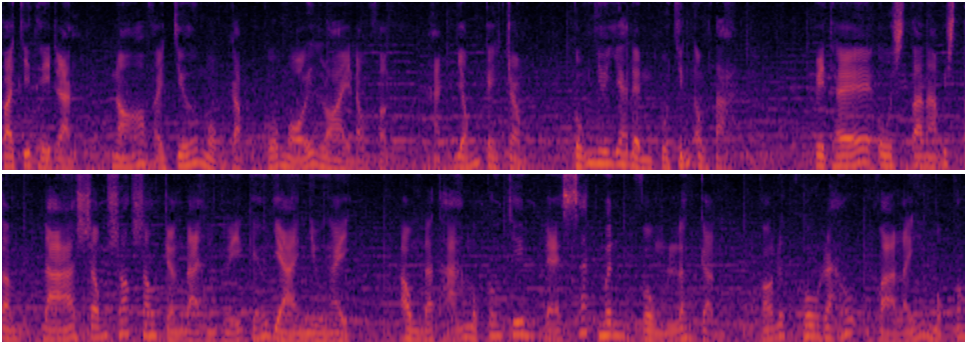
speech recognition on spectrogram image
và chỉ thị rằng nó phải chứa một cặp của mỗi loài động vật, hạt giống cây trồng, cũng như gia đình của chính ông ta. Vì thế, Ustanabistam đã sống sót sau trận đại hồng thủy kéo dài nhiều ngày. Ông đã thả một con chim để xác minh vùng lân cận có đất khô ráo và lấy một con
